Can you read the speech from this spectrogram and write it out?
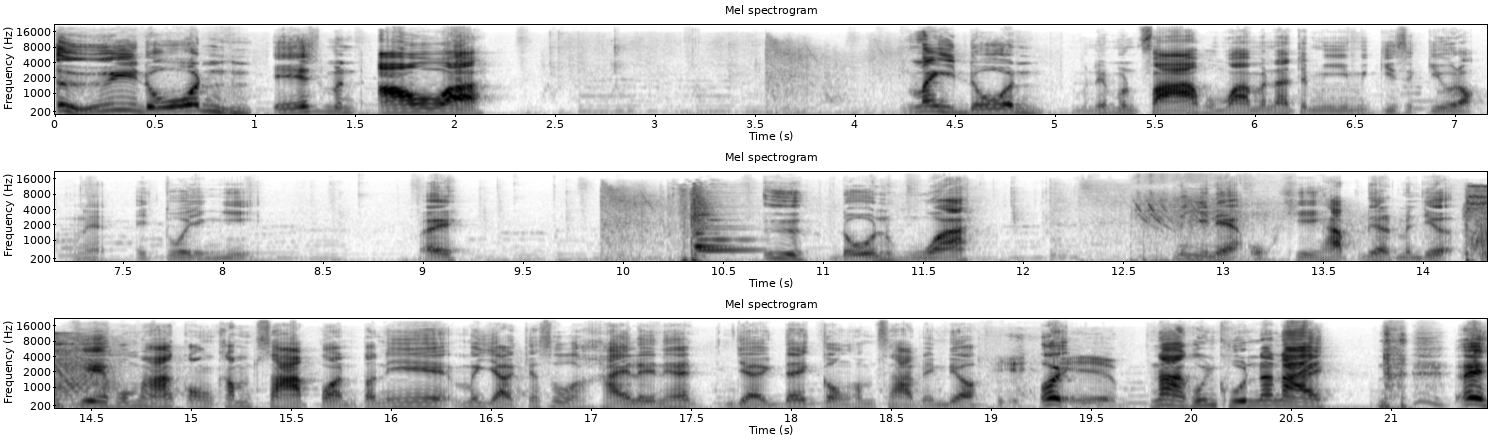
เอ้ยโดน เอสมันเอาอะ ไม่โดน มันได้บนฟ้าผมว่ามันน่าจะมีไม่กี่สกิลหรอกนะไอตัวอย่างนี้ เฮ้ย อือโดนหัว นี่เนี่ยโอเคครับเลือดมันเยอะโอเคผมหากล่องคำสาปก่อนตอนนี้ไม่อยากจะสู้กับใครเลยนะฮะอยากได้กล่องคำสาปอย่างเดียวเฮ้ยหน้าคุ้นๆนะนายเอ้ย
